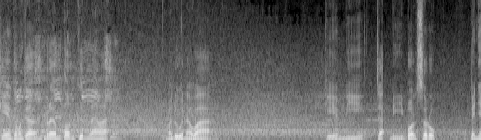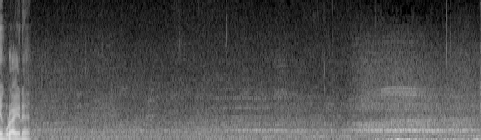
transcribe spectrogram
เกมกำลังจะเริ่มต้นขึ้นแล้วฮะมาดูนะว่า เกมนี้จะมีบทสรุปเป็นอย่างไรนะเก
